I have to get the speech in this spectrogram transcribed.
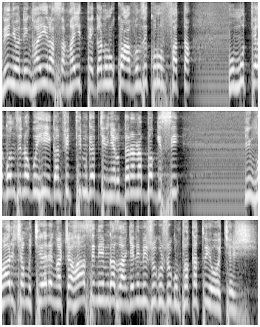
N'inyoni nkayirasa nkayitega n'urukwavu nzi kurufata. Mu mutego nzi no guhiga mfite imbwa ebyiri nyarudana na bogisi. Inkware ica mu kirere nkaca hasi n'imbwa zanjye n'imijugujugu mpaka tuyokeje.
